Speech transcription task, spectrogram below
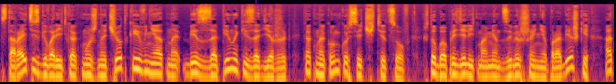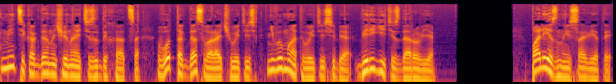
Старайтесь говорить как можно четко и внятно, без запинок и задержек, как на конкурсе чтецов. Чтобы определить момент завершения пробежки, отметьте, когда начинаете задыхаться. Вот тогда сворачивайтесь, не выматывайте себя, берегите здоровье. Полезные советы.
